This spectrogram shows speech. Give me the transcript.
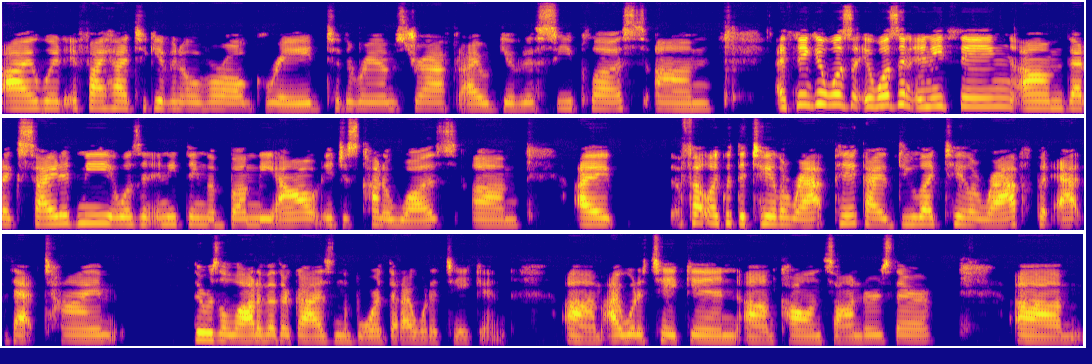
I would, if I had to give an overall grade to the Rams draft, I would give it a C plus. Um, I think it was it wasn't anything um, that excited me. It wasn't anything that bummed me out. It just kind of was. Um, I felt like with the Taylor Rapp pick, I do like Taylor Rapp, but at that time, there was a lot of other guys on the board that I would have taken. Um, I would have taken Colin Saunders there. Um,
